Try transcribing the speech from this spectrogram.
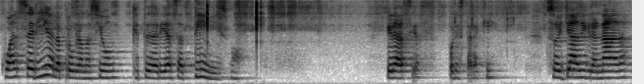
¿Cuál sería la programación que te darías a ti mismo? Gracias por estar aquí. Soy Yadi Granada,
